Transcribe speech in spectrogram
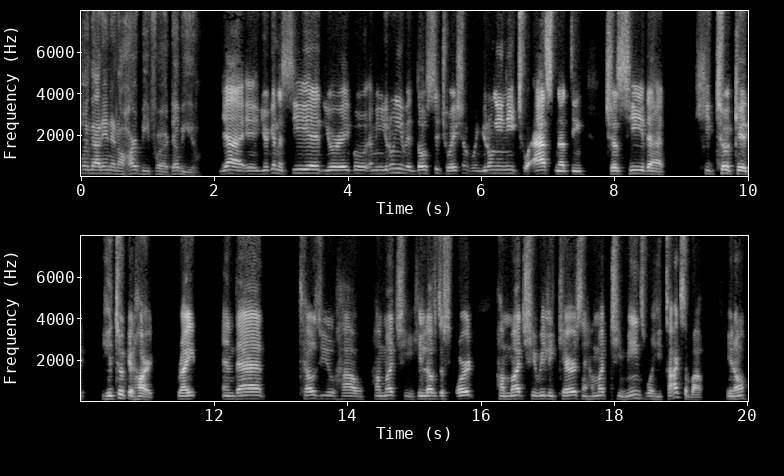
Turn that in in a heartbeat for a W yeah, eh, you're gonna see it. You're able. I mean, you don't even those situations when you don't even need to ask nothing. Just see that he took it. He took it hard, right? And that tells you how how much he, he loves the sport, how much he really cares, and how much he means what he talks about. You know,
